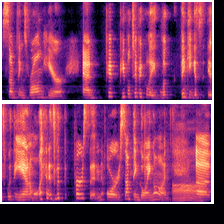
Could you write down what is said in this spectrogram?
something's wrong here and p- people typically look thinking it's it's with the animal and it's with the person or something going on ah. Um,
